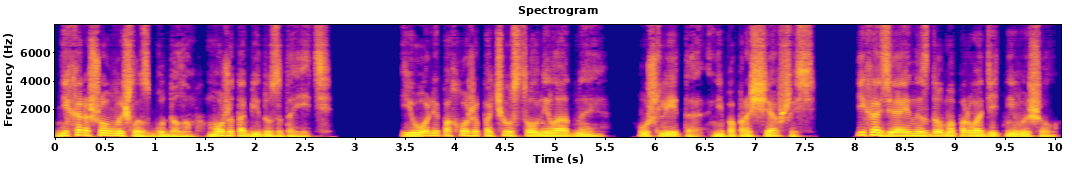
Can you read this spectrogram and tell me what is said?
Нехорошо вышло с Будалом, может обиду затаить. И Оли, похоже, почувствовал неладное. Ушли-то, не попрощавшись, и хозяин из дома проводить не вышел.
